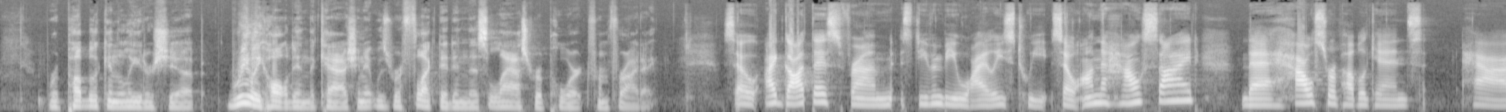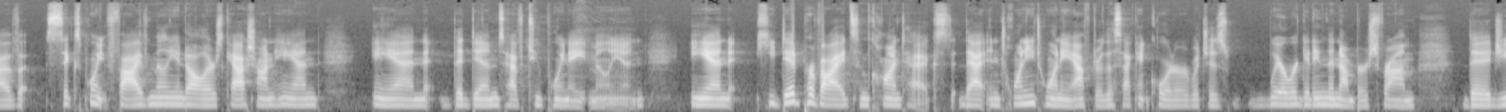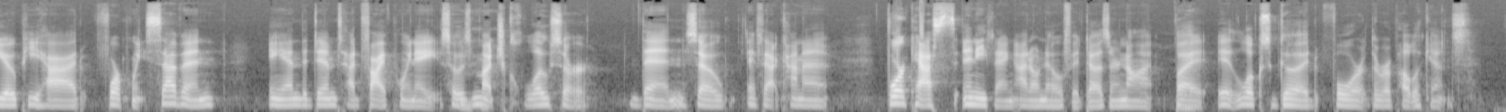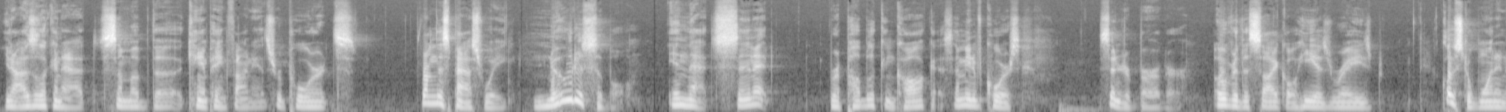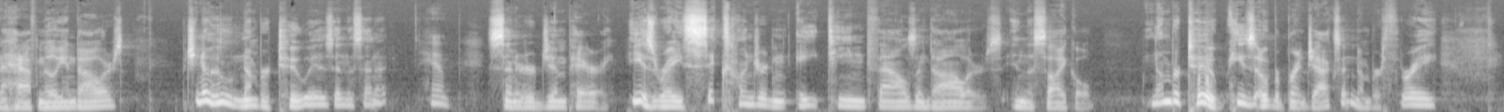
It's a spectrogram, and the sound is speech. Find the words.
Republican leadership really hauled in the cash, and it was reflected in this last report from Friday. So I got this from Stephen B. Wiley's tweet. So on the House side, the House Republicans have $6.5 million cash on hand and the Dems have 2.8 million. And he did provide some context that in 2020, after the second quarter, which is where we're getting the numbers from, the GOP had 4.7 and the Dems had 5.8. So it was mm-hmm. much closer then. So if that kind of forecasts anything, I don't know if it does or not, but it looks good for the Republicans. You know, I was looking at some of the campaign finance reports from this past week. Noticeable in that Senate Republican caucus. I mean, of course, Senator Berger, over the cycle, he has raised close to $1.5 million. But you know who number two is in the Senate? Who? Senator Jim Perry. He has raised $618,000 in the cycle. Number two, he's over Brent Jackson, number three.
